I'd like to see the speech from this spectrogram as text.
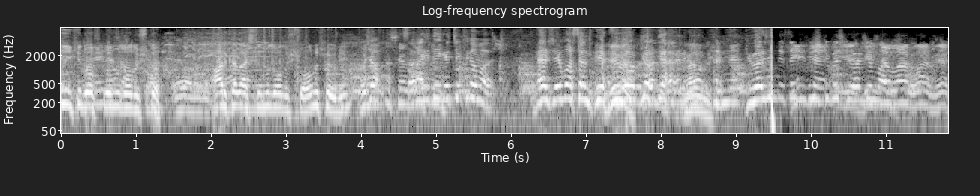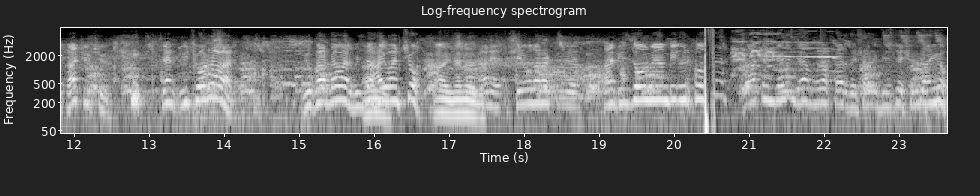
İyi ki dostluğumuz oluştu. Arkadaşlığımız oluştu. Onu söyleyeyim. Hocam sana hediye geçecektik ama her şey var sende ya. Değil mi? Yok yok yani. Ben Yok. mi? Şimdi Güvercin desek bizde, üç kümes e, güvercin bizde var. var var ya kaç üçü? Sen üç orada var. Yukarıda var. Bizde Aynen. hayvan çok. Aynen öyle. Hani şey olarak e, hani bizde olmayan bir ırk olsa zaten derim ya Murat kardeş hani bizde şundan yok.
